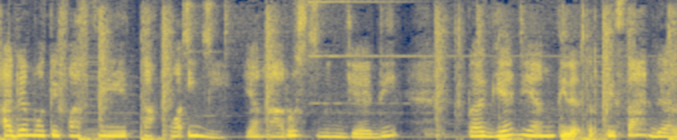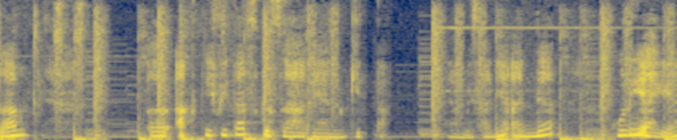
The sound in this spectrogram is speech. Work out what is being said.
ada motivasi takwa ini yang harus menjadi bagian yang tidak terpisah dalam uh, aktivitas keseharian kita. Nah, misalnya Anda kuliah ya.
